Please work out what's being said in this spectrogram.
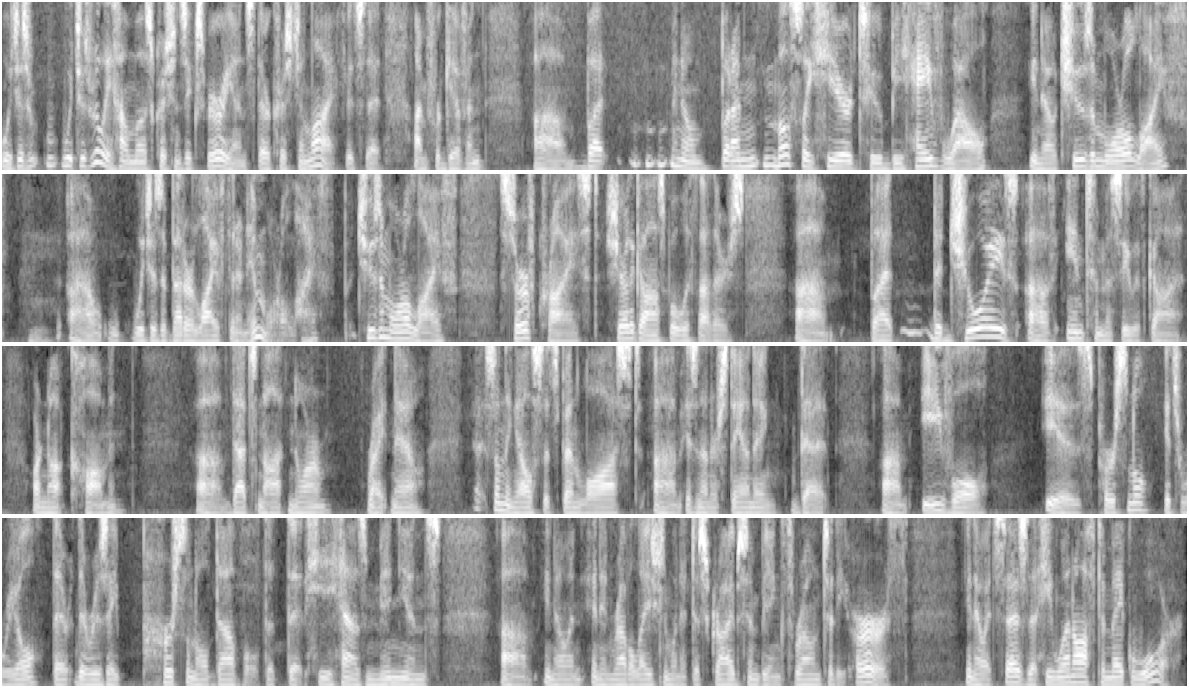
which is which is really how most Christians experience their Christian life. It's that I'm forgiven, um, but you know, but I'm mostly here to behave well. You know, choose a moral life, hmm. uh, which is a better life than an immoral life. But choose a moral life, serve Christ, share the gospel with others, um, but the joys of intimacy with God are not common. Um, that's not norm right now. Something else that's been lost um, is an understanding that um, evil is personal. It's real. There there is a personal devil that that he has minions. Uh, you know, and, and in Revelation, when it describes him being thrown to the earth, you know, it says that he went off to make war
